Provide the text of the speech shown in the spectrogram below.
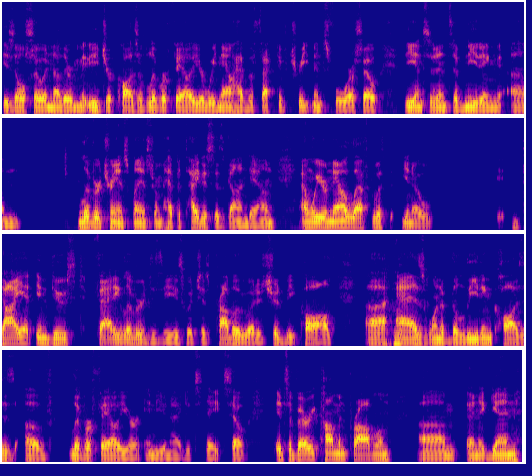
is also another major cause of liver failure. We now have effective treatments for. So the incidence of needing um, liver transplants from hepatitis has gone down, and we are now left with you know diet induced fatty liver disease, which is probably what it should be called, uh, mm-hmm. as one of the leading causes of liver failure in the United States. So it's a very common problem. Um, and again,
